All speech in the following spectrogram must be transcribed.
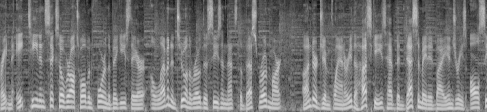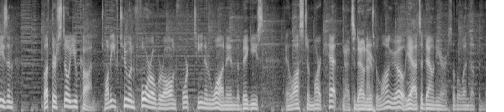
Creighton 18 and 6 overall, 12 and 4 in the Big East. They are 11 and 2 on the road this season. That's the best road mark under Jim Flanery. The Huskies have been decimated by injuries all season, but they're still UConn. 22 and 4 overall and 14 and 1 in the Big East. They lost to Marquette That's a down year. not too long ago. Yeah, it's a down year, so they'll end up in the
